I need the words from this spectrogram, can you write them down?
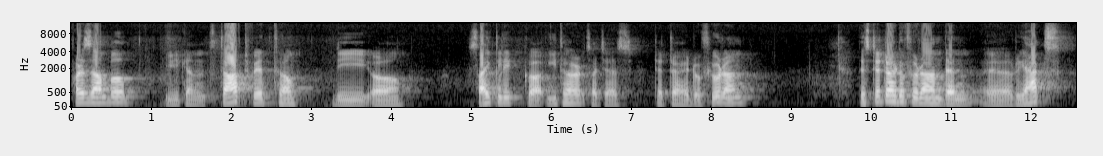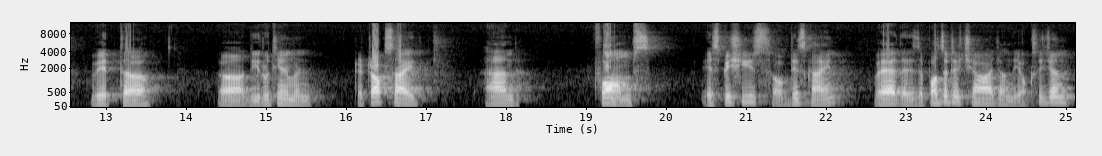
For example, we can start with uh, the uh, cyclic uh, ether such as tetrahydrofuran. This tetrahydrofuran then uh, reacts with uh, uh, the ruthenium tetroxide and forms a species of this kind where there is a positive charge on the oxygen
